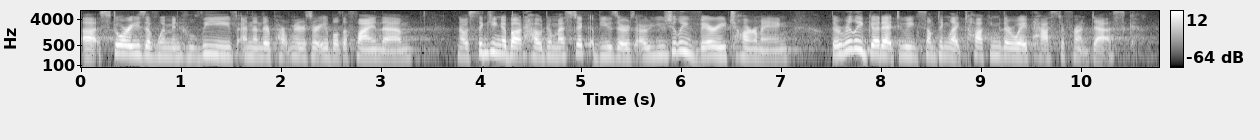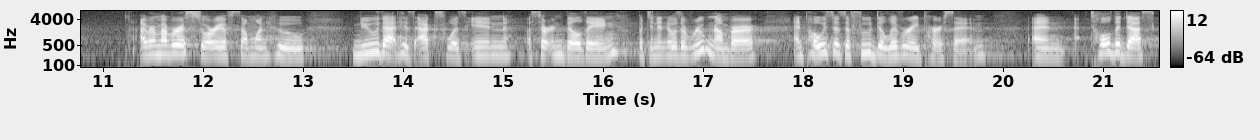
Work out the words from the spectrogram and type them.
uh, stories of women who leave and then their partners are able to find them. And I was thinking about how domestic abusers are usually very charming. They're really good at doing something like talking their way past a front desk. I remember a story of someone who knew that his ex was in a certain building but didn't know the room number and posed as a food delivery person and told the desk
